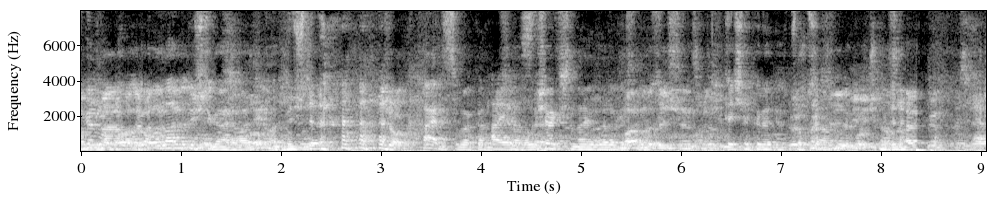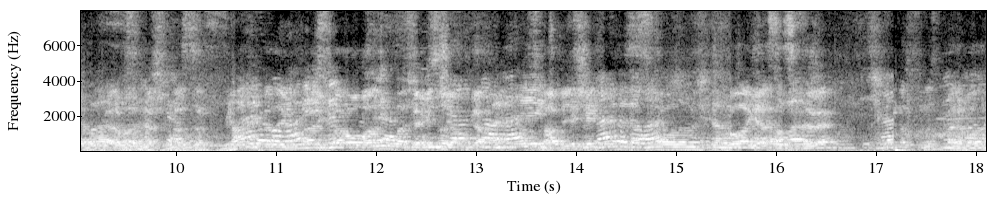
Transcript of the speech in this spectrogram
Bugün merhaba Onlar da demedim. düştü galiba değil mi? Düştü. Çok. Hayırlısı bakalım. Hayırlısı. inşallah. Uşak için hayırlara Var mı vesile. iyisiniz? Teşekkür ediyorum. Çok sağ olun. Nasılsın Akgün? Merhaba. Nasılsın? Milletvekili adayımız Ali Karaoğlan, Sevinç Algan. Nasılsın abi? Kolay gelsin sizlere. Nasılsınız? Merhabalar.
